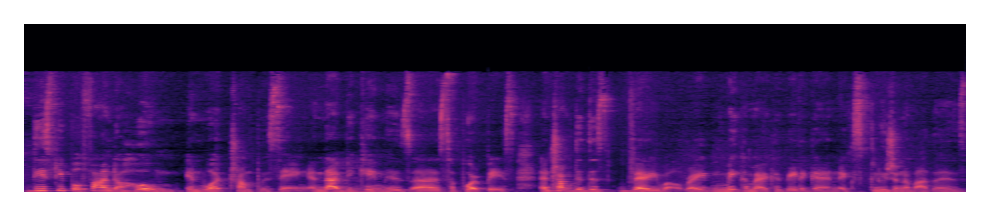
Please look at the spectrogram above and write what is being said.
these people found a home in what Trump was saying, and that mm. became his uh, support base. And Trump did this very well, right? Make America great again, exclusion of others,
